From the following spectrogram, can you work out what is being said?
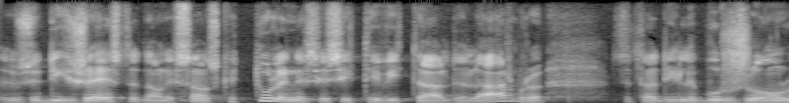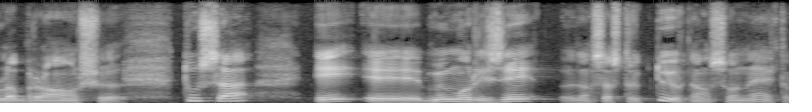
Je dis geste dans le sens que toutes les nécessités vitales de l'arbre, c'est-à-dire le bourgeon, la branche, tout ça est, mémorisé dans sa structure, dans son être.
